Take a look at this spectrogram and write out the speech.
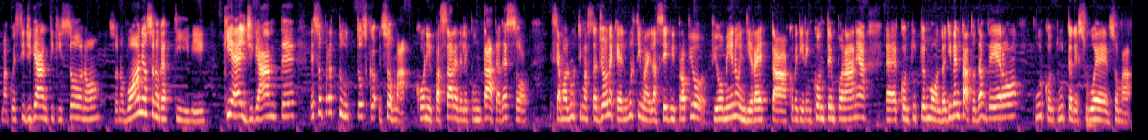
Ma questi giganti chi sono? Sono buoni o sono cattivi? Chi è il gigante? E soprattutto, insomma, con il passare delle puntate, adesso siamo all'ultima stagione che è l'ultima e la segui proprio più o meno in diretta, come dire, in contemporanea eh, con tutto il mondo. È diventato davvero pur con tutte le sue, insomma,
